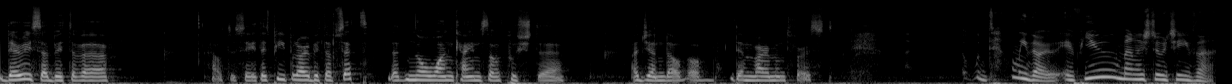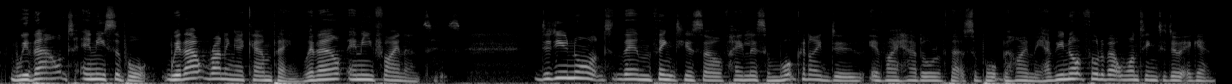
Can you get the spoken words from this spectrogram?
there is a bit of a, how to say it, that people are a bit upset that no one kind of pushed the agenda of, of the environment first. Tell me though, if you managed to achieve that without any support, without running a campaign, without any finances, did you not then think to yourself, hey, listen, what could I do if I had all of that support behind me? Have you not thought about wanting to do it again?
